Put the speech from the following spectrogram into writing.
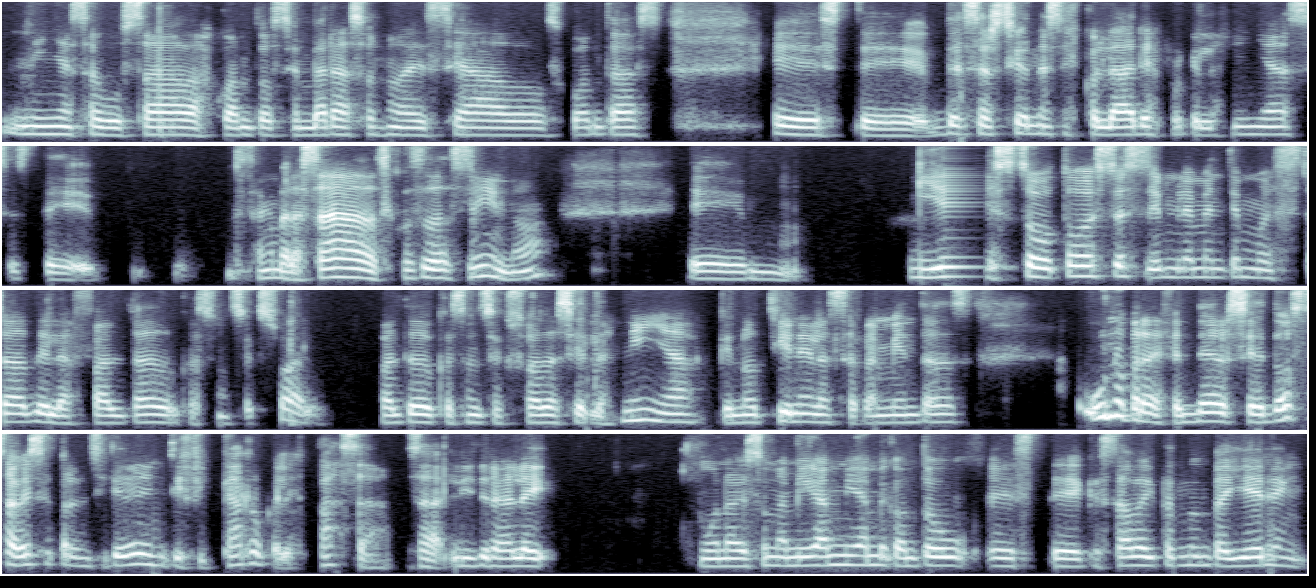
niñas abusadas, cuántos embarazos no deseados, cuántas este, deserciones escolares porque las niñas este, están embarazadas, cosas así, ¿no? Eh, y esto, todo esto es simplemente muestra de la falta de educación sexual, falta de educación sexual hacia las niñas que no tienen las herramientas, uno, para defenderse, dos, a veces para ni siquiera identificar lo que les pasa. O sea, literal, Una vez una amiga mía me contó este, que estaba dictando un taller en,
